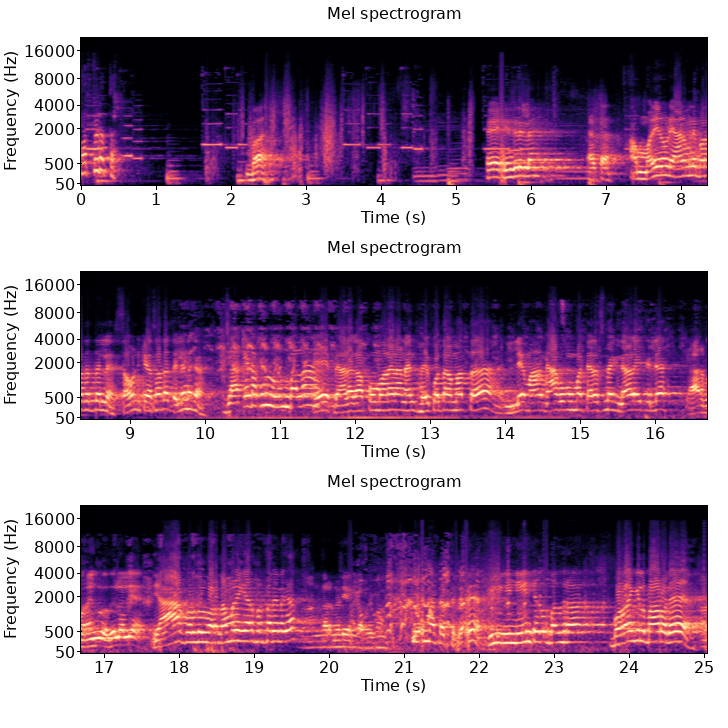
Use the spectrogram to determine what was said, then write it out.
ಹೊತ್ಬಿಡುತ್ತ ಬಾ. ಏ ನಿಂದಿರಿಲ್ಲ? ಯಾಕ? ಆ ಮಳಿ ನೋಡಿ ಯಾನ ಮನೆ ಬರತ್ತಲ್ಲೇ? ಸೌಂಡ್ ಕೇಳ್ಸಾತಲ್ಲ ನಿನಗ? ಜಾಕೆಟ್ ಹಾಕೊಂಡು ಹೋಗುಂಬಲ್ಲ? ಏ ಬ್ಯಾಡಗಪ್ಪ ಮಾರ ನಾನು ಅಂತ ಹೊಯ್ಕೋತಾಳ ಮತ್ತ? ಇಲ್ಲೇ ಮಾ ಮ್ಯಾಗ ಹೋಗಮ್ಮ ಟೆರಸ್ ಮ್ಯಾಗ ನಾಳೆ ಐತಿ ಇಲ್ಲೇ. ಯಾರು ಬರಂಗಿಲ್ಲ ಅದಿಲ್ಲ ಅಲ್ಲಿ. ಯಾರ್ ಬರೋದಿಲ್ಲ ಬರ ನಮ್ಮ ಮನೆಗೆ ಯಾರು ಬರ್ತಾರೆ ನಿನಗ? ಹಂಗಾರ ನಡಿ ಏನ್ ಮಾತಾಡ್ತಿಲ್ಲ ಏ ಇಲ್ಲಿ ನಿನ್ ಏನ್ ತೆಗೆದು ಬಂದ್ರ? ಬರಂಗಿಲ್ಲ ಬಾರೋಲೆ ಹಾ,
